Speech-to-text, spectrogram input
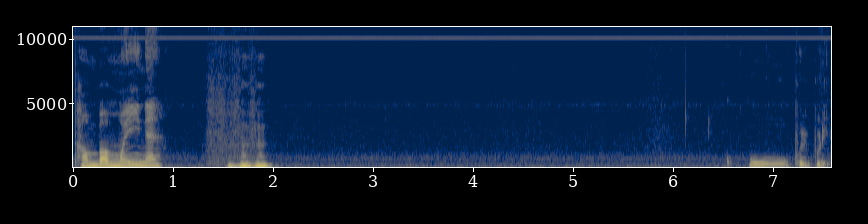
単板もいいね。おおポリポリ。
